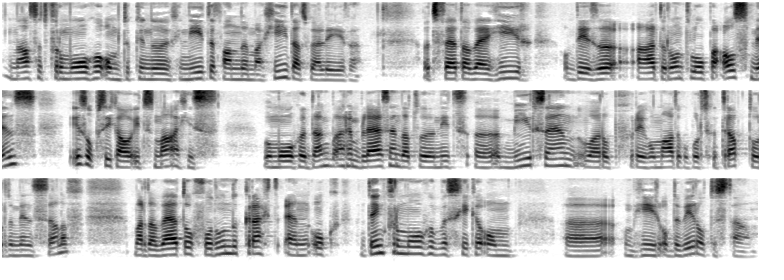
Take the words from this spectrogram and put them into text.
Naast het vermogen om te kunnen genieten van de magie dat wij leven. Het feit dat wij hier op deze aarde rondlopen als mens is op zich al iets magisch. We mogen dankbaar en blij zijn dat we niet uh, een mier zijn waarop regelmatig op wordt getrapt door de mens zelf, maar dat wij toch voldoende kracht en ook denkvermogen beschikken om, uh, om hier op de wereld te staan.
